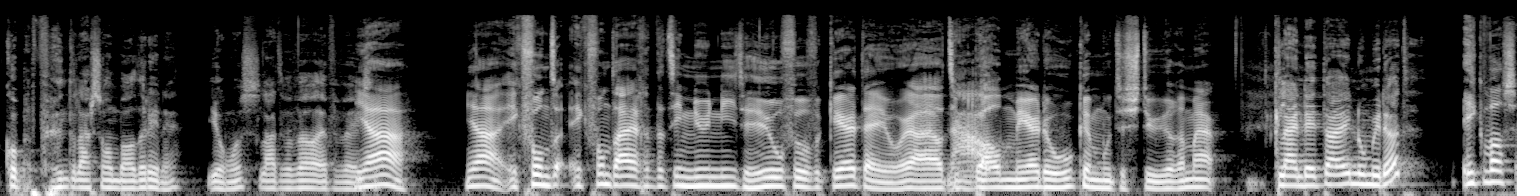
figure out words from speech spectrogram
komt Huntelaar zo'n bal erin, hè? Jongens, laten we wel even weten. Ja, ja ik, vond, ik vond eigenlijk dat hij nu niet heel veel verkeerd deed hoor. Hij had die Nou. bal meer de hoek in moeten sturen. Maar Klein detail, noem je dat? ik was,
